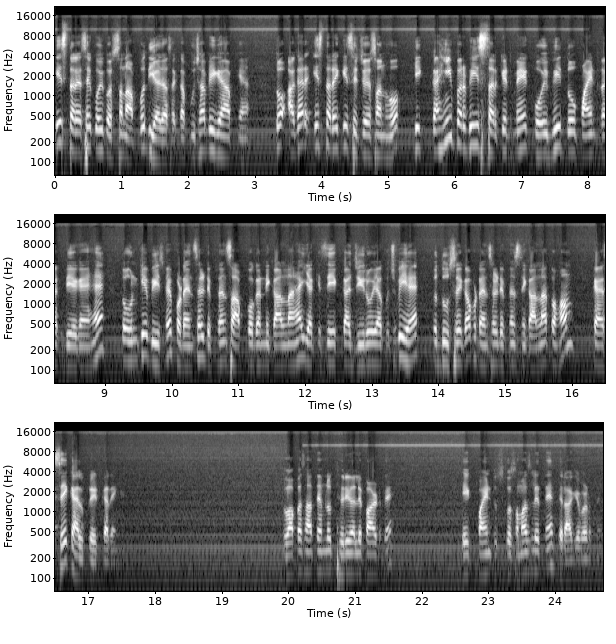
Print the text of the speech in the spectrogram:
इस तरह से कोई क्वेश्चन आपको दिया जा सकता पूछा भी गया आपके यहाँ। तो अगर इस तरह की सिचुएशन हो कि कहीं पर भी इस सर्किट में कोई भी दो पॉइंट रख दिए गए हैं तो उनके बीच में पोटेंशियल डिफरेंस आपको अगर निकालना है, या किसी एक का ज़ीरो या कुछ भी है तो दूसरे का पोटेंशियल डिफरेंस निकालना तो हम कैसे कैलकुलेट करेंगे? तो वापस आते हैं हम लोग थ्योरी वाले पार्ट पे। एक पॉइंट उसको समझ लेते हैं, फिर आगे बढ़ते हैं।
